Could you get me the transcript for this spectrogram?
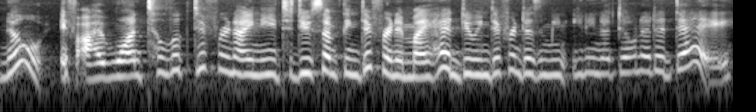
no, if I want to look different, I need to do something different in my head. Doing different doesn't mean eating a donut a day.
